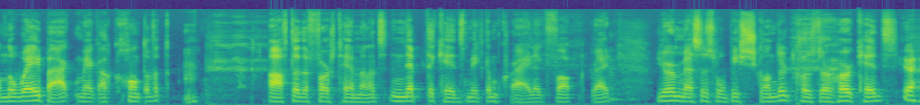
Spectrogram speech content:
On the way back, make a cunt of it. After the first 10 minutes, nip the kids, make them cry like fuck, right? Your missus will be scundered because they're her kids. Yeah.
